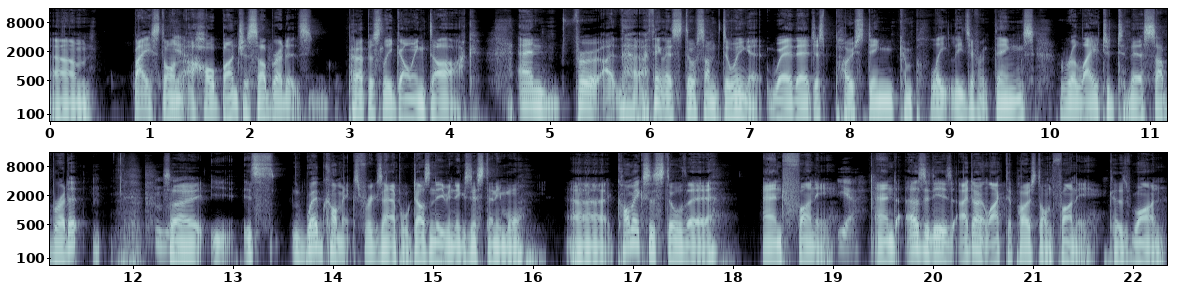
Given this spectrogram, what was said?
um, based on Yeah. a whole bunch of subreddits purposely going dark. And for I, I think there's still some doing it where they're just posting completely different things related to their subreddit. So y- it's webcomics, for example, doesn't even exist anymore. Uh, comics is still there and funny. Yeah. And as it is, I don't like to post on funny because one,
